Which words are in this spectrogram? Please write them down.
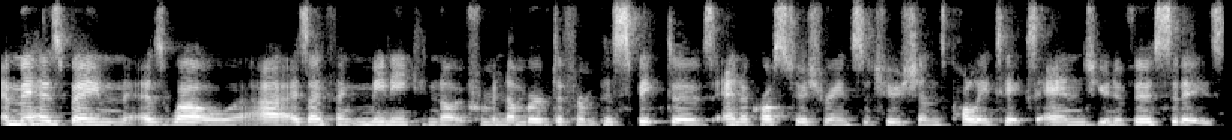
And there has been, as well, uh, as I think many can note from a number of different perspectives and across tertiary institutions, polytechs, and universities,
